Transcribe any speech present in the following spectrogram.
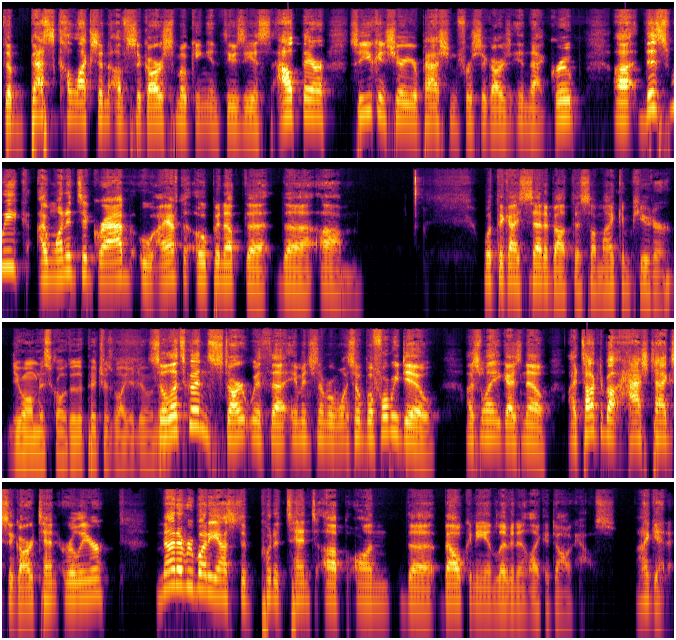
the best collection of cigar smoking enthusiasts out there. So you can share your passion for cigars in that group. Uh, this week, I wanted to grab, ooh, I have to open up the, the, um, what the guy said about this on my computer. Do you want me to scroll through the pictures while you're doing So that? let's go ahead and start with uh, image number one. So before we do, I just want to let you guys know I talked about hashtag cigar tent earlier. Not everybody has to put a tent up on the balcony and live in it like a doghouse. I get it.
